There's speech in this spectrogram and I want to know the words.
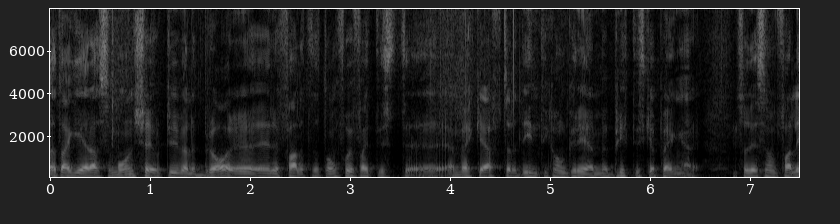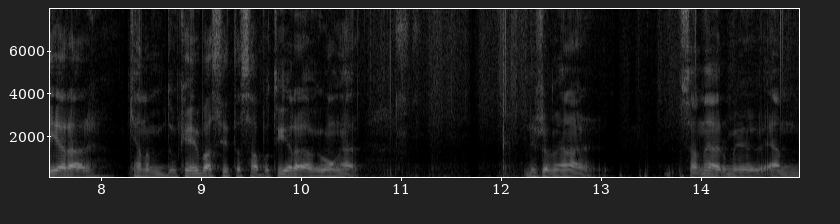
att agera som Monchi har gjort är ju väldigt bra i det, fallet att de får ju faktiskt eh, en vecka efter att inte konkurrera med brittiska pengar. Så det som fallerar, kan de, de kan ju bara sitta och sabotera övergångar. Det tror jag menar. Sen är de ju en,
